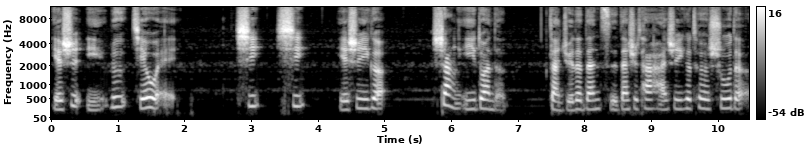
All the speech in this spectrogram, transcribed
也是以 l 结尾，西西也是一个上一段的感觉的单词，但是它还是一个特殊的。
